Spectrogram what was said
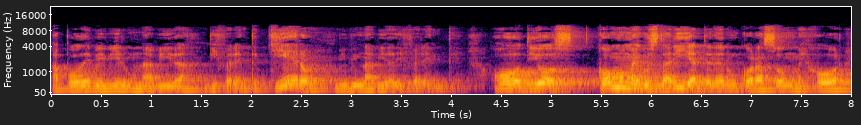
a poder vivir una vida diferente. Quiero vivir una vida diferente. Oh Dios, cómo me gustaría tener un corazón mejor,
